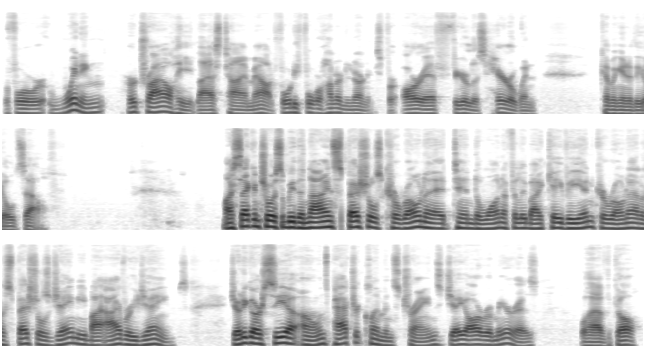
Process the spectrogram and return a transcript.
before winning her trial heat last time out, 4,400 in earnings for RF Fearless Heroine coming into the Old South. My second choice will be the nine specials Corona at 10 to 1, affiliated by KVN Corona out of specials Jamie by Ivory James. Jody Garcia owns, Patrick Clemens trains, JR Ramirez will have the call.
